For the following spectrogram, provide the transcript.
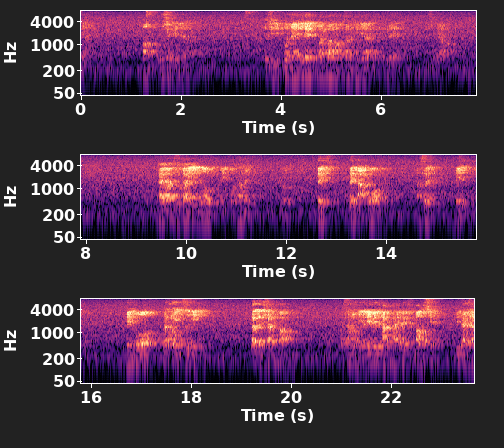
的，哦，有承认的。这是日本的即个官方网站底下的即个资料。台湾主甲英国、美国他们有对对打过，啊，所以，诶，美国咱讲伊殖民，带着枪炮。我想问你，你要航海要冒险，你看知影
